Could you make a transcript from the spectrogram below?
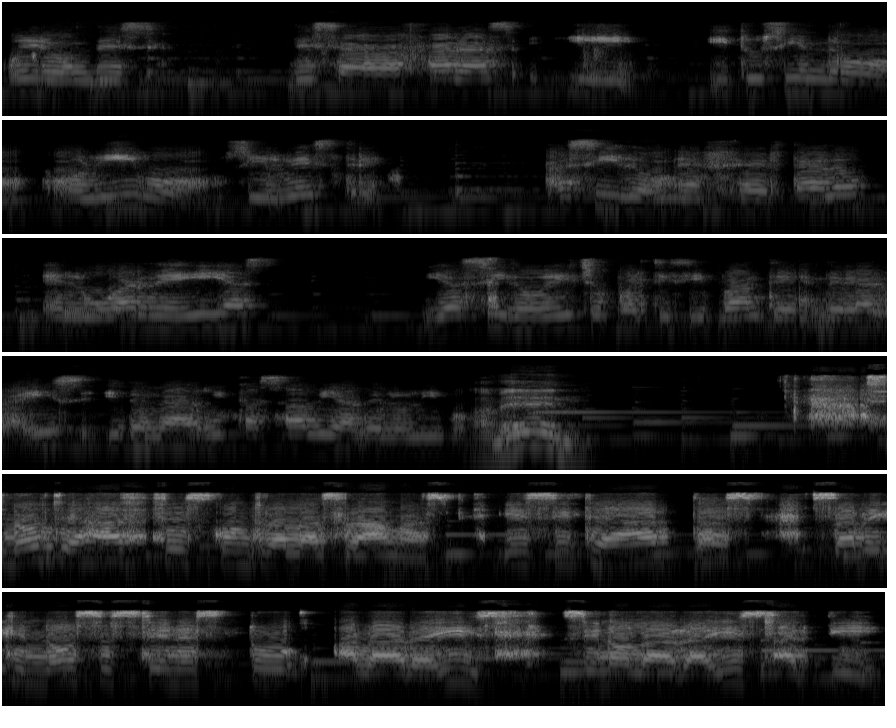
fueron des- desajadas y, y tú siendo olivo silvestre, has sido injertado en lugar de ellas y has sido hecho participante de la raíz y de la rica savia del olivo. Amén. No te jactes contra las ramas, y si te jactas, sabe que no sostienes tú a la raíz, sino la raíz a ti.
